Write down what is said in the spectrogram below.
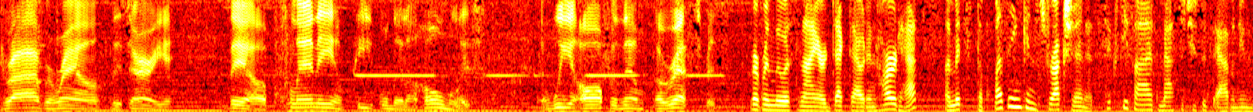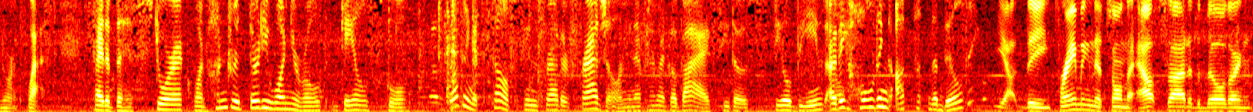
drive around this area, there are plenty of people that are homeless, and we offer them a respite. Reverend Lewis and I are decked out in hard hats amidst the buzzing construction at 65 Massachusetts Avenue Northwest, site of the historic 131 year old Gales School. The building itself seems rather fragile. I mean, every time I go by, I see those steel beams. Are they holding up the building? Yeah, the framing that's on the outside of the building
